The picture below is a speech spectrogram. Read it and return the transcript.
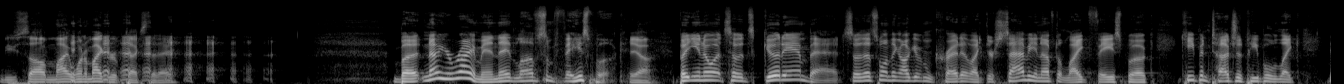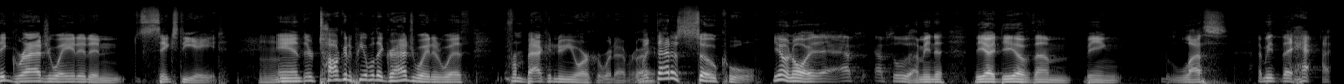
you saw my one of my group texts today. But no, you're right, man. They love some Facebook. Yeah. But you know what? So it's good and bad. So that's one thing I'll give them credit. Like they're savvy enough to like Facebook, keep in touch with people. Like they graduated in '68, Mm-hmm. and they're talking to people they graduated with from back in New York or whatever. Like that is so cool. You know, no, absolutely. I mean, the idea of them being less. I mean, they. Ha-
